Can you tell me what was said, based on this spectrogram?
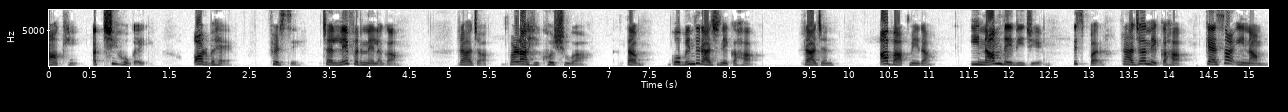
आँखें अच्छी हो गई और वह फिर से चलने फिरने लगा। राजा बड़ा ही खुश हुआ। तब गोविंद राज ने कहा, राजन, अब आप मेरा इनाम दे दीजिए। इस पर राजा ने कहा, कैसा इनाम?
